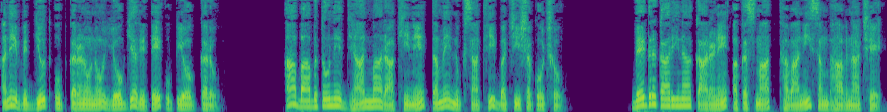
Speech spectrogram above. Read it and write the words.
અને વિદ્યુત ઉપકરણોનો યોગ્ય રીતે ઉપયોગ કરો. આ બાબતોને ધ્યાનમાં રાખીને તમે નુકસાનથી બચી શકો છો. બેદરકારીના કારણે અકસ્માત થવાની સંભાવના છે.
